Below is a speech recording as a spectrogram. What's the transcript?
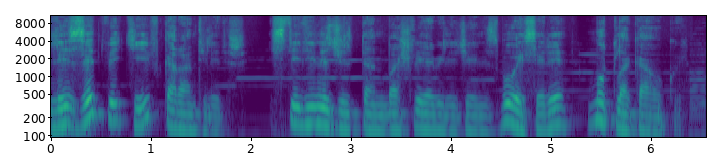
Lezzet ve keyif garantilidir. İstediğiniz ciltten başlayabileceğiniz bu eseri mutlaka okuyun.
